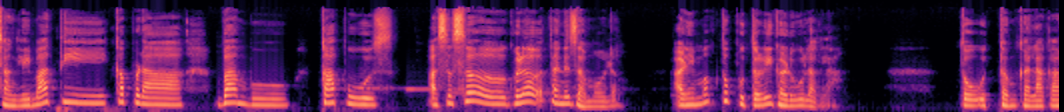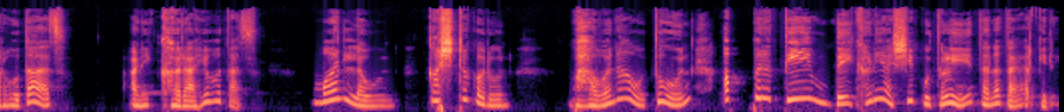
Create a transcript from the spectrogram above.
चांगली माती कपडा बांबू कापूस असं सगळं त्याने जमवलं. आणि मग तो पुतळी घडवू लागला. तो उत्तम कलाकार होताच आणि खराही होताच. मन लावून कष्ट करून भावना ओतून अप्रतिम देखणी अशी पुतळी त्यानं तयार केली.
